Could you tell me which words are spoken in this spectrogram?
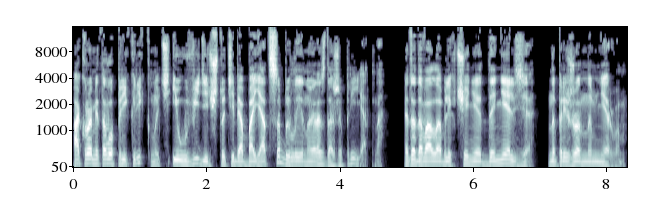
А кроме того, прикрикнуть и увидеть, что тебя боятся, было иной раз даже приятно. Это давало облегчение да нельзя напряженным нервам.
